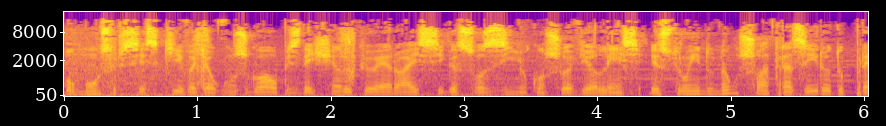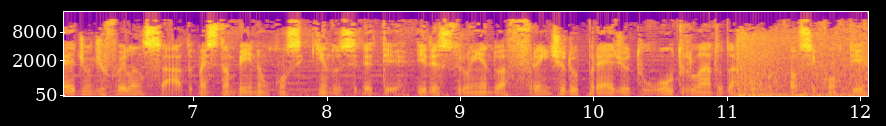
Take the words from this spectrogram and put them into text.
O monstro se esquiva de alguns golpes, deixando que o herói siga sozinho com sua violência, destruindo não só a traseira do prédio onde foi lançado, mas também não conseguindo se deter, e destruindo a frente do prédio do outro lado da rua. Ao se conter,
